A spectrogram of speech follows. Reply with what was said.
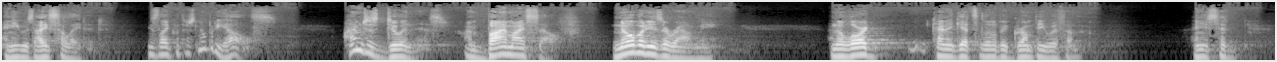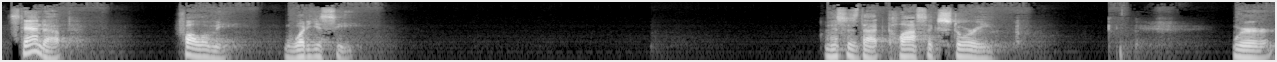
And he was isolated. He's like, well, there's nobody else. I'm just doing this. I'm by myself. Nobody's around me. And the Lord kind of gets a little bit grumpy with him. And he said, Stand up, follow me. What do you see? And this is that classic story where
